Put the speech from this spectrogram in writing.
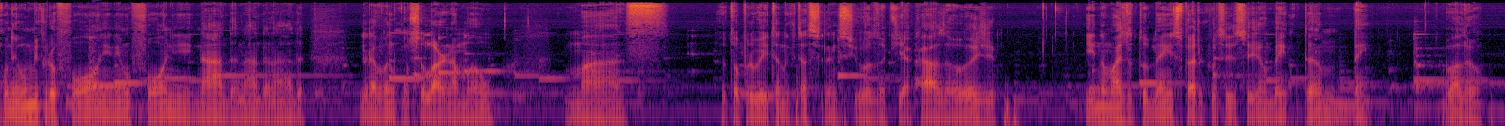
com nenhum microfone, nenhum fone, nada, nada, nada, gravando com o celular na mão, mas eu tô aproveitando que tá silencioso aqui a casa hoje. E no mais eu tô bem, espero que vocês estejam bem também. Valeu.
